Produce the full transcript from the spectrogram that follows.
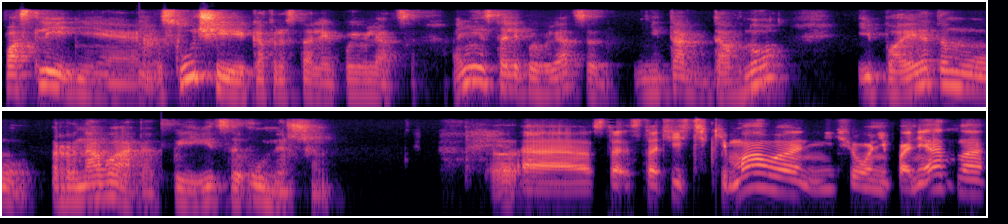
последние случаи, которые стали появляться, они стали появляться не так давно, и поэтому рановато появиться умершим. А, статистики мало, ничего не понятно.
